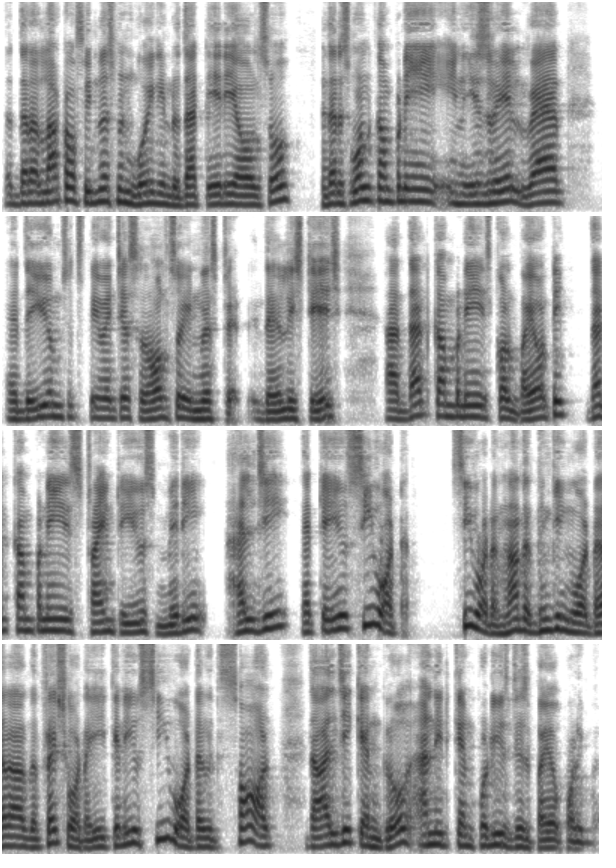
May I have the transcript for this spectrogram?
there are a lot of investment going into that area also. There is one company in Israel where uh, the UM6P Ventures are also invested in the early stage. Uh, that company is called Biotic. That company is trying to use marine algae that can use seawater seawater, not the drinking water or the fresh water. You can use seawater with salt. The algae can grow and it can produce this biopolymer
